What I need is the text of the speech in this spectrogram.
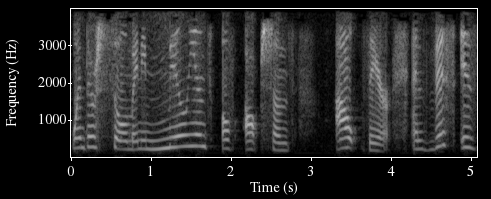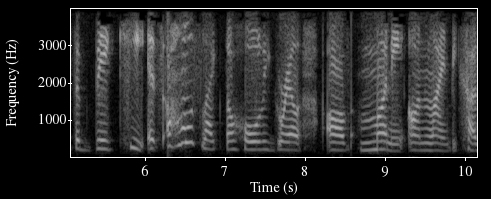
when there's so many millions of options out there. And this is the big key. It's almost like the holy grail of money online because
